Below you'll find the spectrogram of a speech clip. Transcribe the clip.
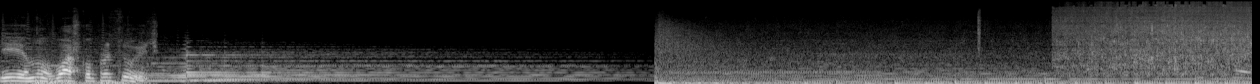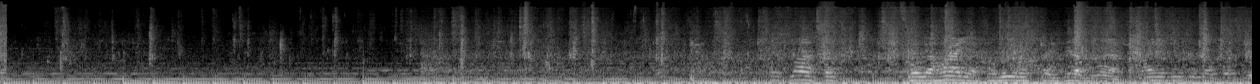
і ну, важко працюють. Залягає, коли йде вверх. Має бути навпаки.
